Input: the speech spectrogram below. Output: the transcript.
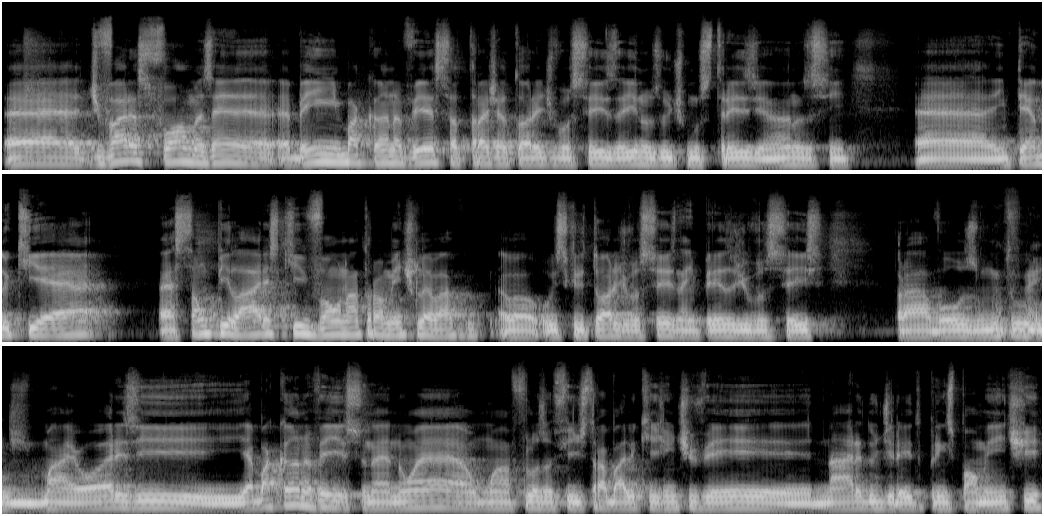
É, de várias formas, é, é bem bacana ver essa trajetória de vocês aí nos últimos 13 anos, assim. É, entendo que é é, são pilares que vão naturalmente levar o, o escritório de vocês, né, a empresa de vocês, para voos muito maiores e, e, é bacana ver isso, né? Não é uma filosofia de trabalho que a gente vê na área do direito, principalmente,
